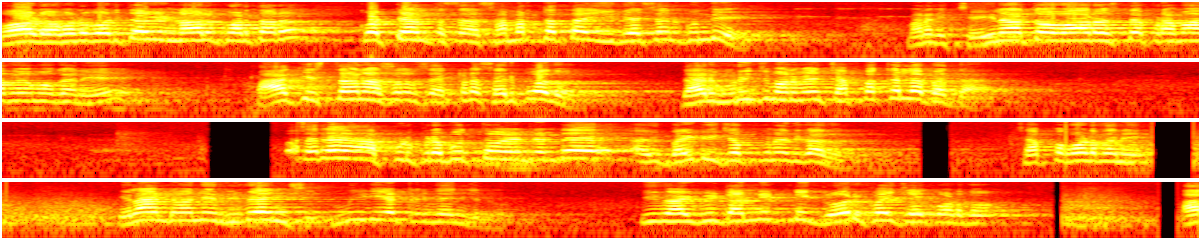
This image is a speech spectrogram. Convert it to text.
వాడు ఒకడు కొడితే వీళ్ళు నాలుగు కొడతారు కొట్టేంత స- సమర్థత ఈ దేశానికి ఉంది. మనకి చైనాతో వారు వస్తే ప్రమాదమేమో కానీ పాకిస్తాన్ అసలు ఎక్కడ సరిపోదు. దాని గురించి మనం ఏం చెప్పక్కర్లే పెద్ద. సరే అప్పుడు ప్రభుత్వం ఏంటంటే అవి బయటికి చెప్పుకునేది కాదు. చెప్పకూడదని. ఇలాంటివన్నీ రివెంజ్ ఇమీడియట్ రివెంజ్లు ఇవి వీటన్నిటిని గ్లోరిఫై చేయకూడదు. ఆ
